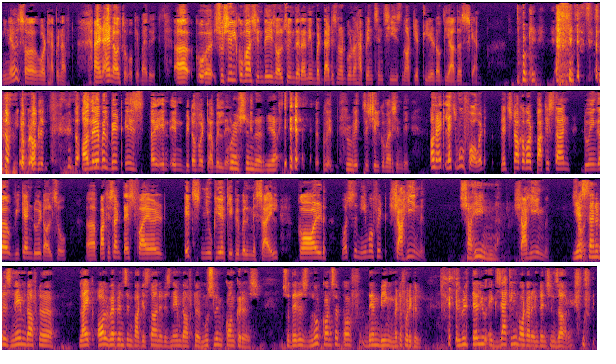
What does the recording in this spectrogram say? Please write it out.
We never saw what happened after. And and also, okay, by the way, uh, uh, Sushil Kumar Shinde is also in the running, but that is not going to happen since he is not yet cleared of the other scam. okay. the bigger problem, the honorable bit is uh, in in bit of a trouble there. Question there. Yeah. with True. with Sushil Kumar Shinde. All right, let's move forward. Let's talk about Pakistan doing a we can do it also. Uh, Pakistan test fired its nuclear capable missile called what's the name of it? Shaheen. Shaheen. Shaheen. Yes, Sounds- and it is named after, like all weapons in Pakistan, it is named after Muslim conquerors. So there is no concept of them being metaphorical. we will tell you exactly what our intentions are.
